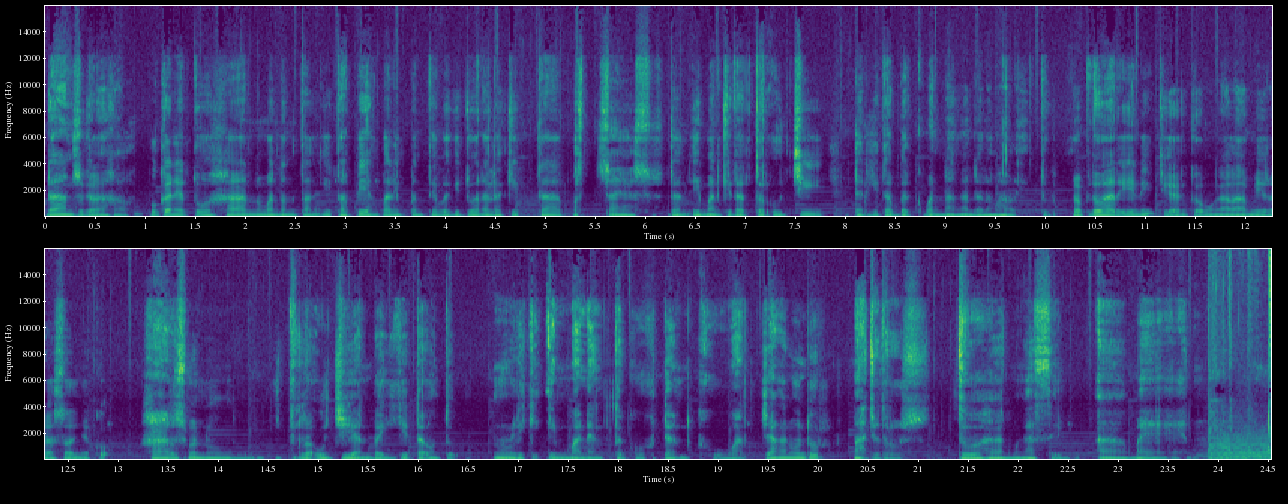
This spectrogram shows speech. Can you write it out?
dan segala hal. Bukannya Tuhan menentang itu, tapi yang paling penting bagi Tuhan adalah kita percaya dan iman kita teruji dan kita berkemenangan dalam hal itu. Sebab itu hari ini jika engkau mengalami rasanya kok harus menunggu, itulah ujian bagi kita untuk memiliki iman yang teguh dan kuat. Jangan mundur, maju terus. Tuhan mengasihi. Amin.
